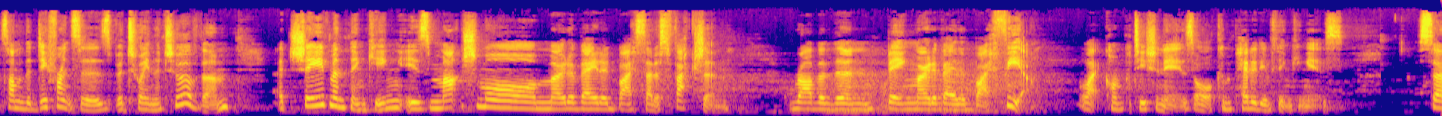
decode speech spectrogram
some of the differences between the two of them, achievement thinking is much more motivated by satisfaction rather than being motivated by fear, like competition is or competitive thinking is. So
